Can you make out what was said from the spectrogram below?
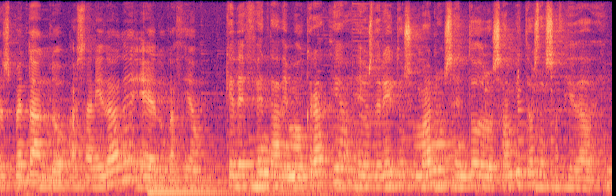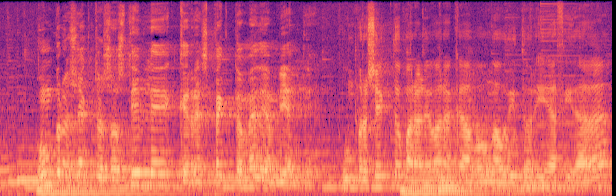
respetando a sanidade e a educación. Que defenda a democracia e os dereitos humanos en todos os ámbitos da sociedade. Un proxecto sostible que respecte o medio ambiente. Un proxecto para levar a cabo unha auditoría cidadá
